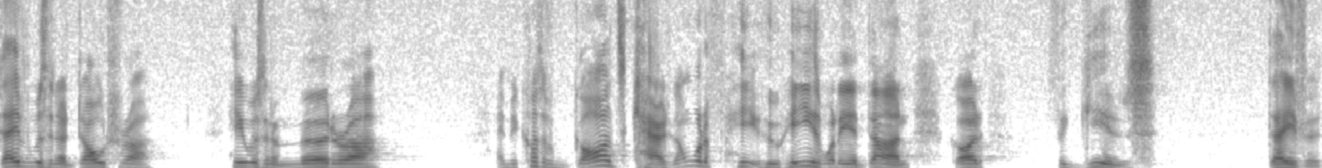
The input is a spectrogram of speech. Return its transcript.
David was an adulterer, he was a murderer. And because of God's character, not what he, who he is, what he had done, God forgives David.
